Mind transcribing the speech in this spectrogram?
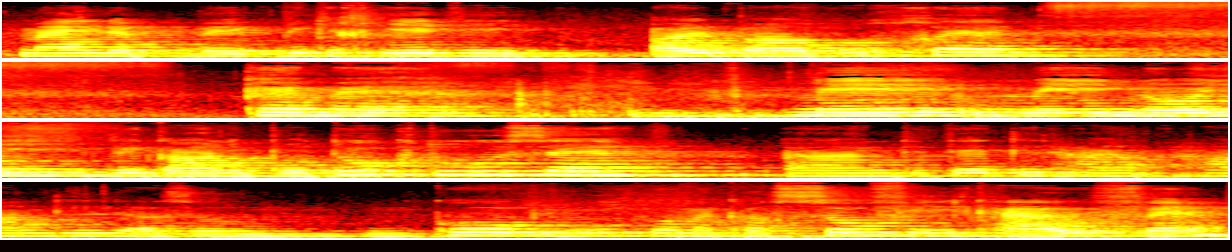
Ich meine, wirklich jede alle paar Wochen kommen mehr und mehr neue vegane Produkte raus. Auch in den Dettelhandel, also im Coop, im Migros, man kann so viel kaufen.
